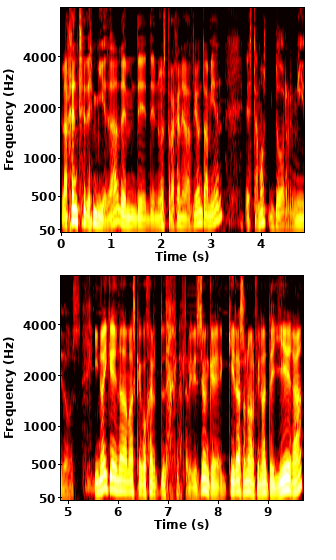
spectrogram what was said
la gente de mi edad, de, de- de nuestra generación también, estamos dormidos. Y no hay que nada más que coger la, televisión, que quieras o no, al final te llega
